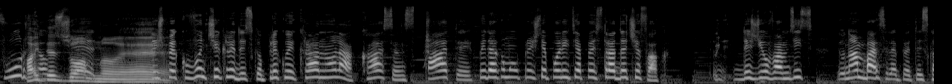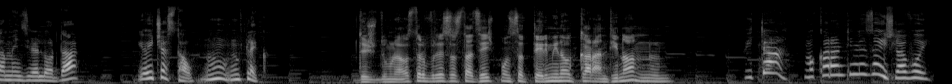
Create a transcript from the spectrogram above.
fur Haideți, sau ce? doamnă, e. Deci, pe cuvânt, ce credeți, că plec cu ecranul ăla acasă, în spate? Păi dacă mă oprește poliția pe stradă, ce fac? Deci eu v-am zis, eu n-am bani să le plătesc amenziile lor, da? Eu aici stau, nu, nu plec. Deci dumneavoastră vreți să stați aici până să termină carantina? N- Păi da, mă carantinez aici, la voi.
